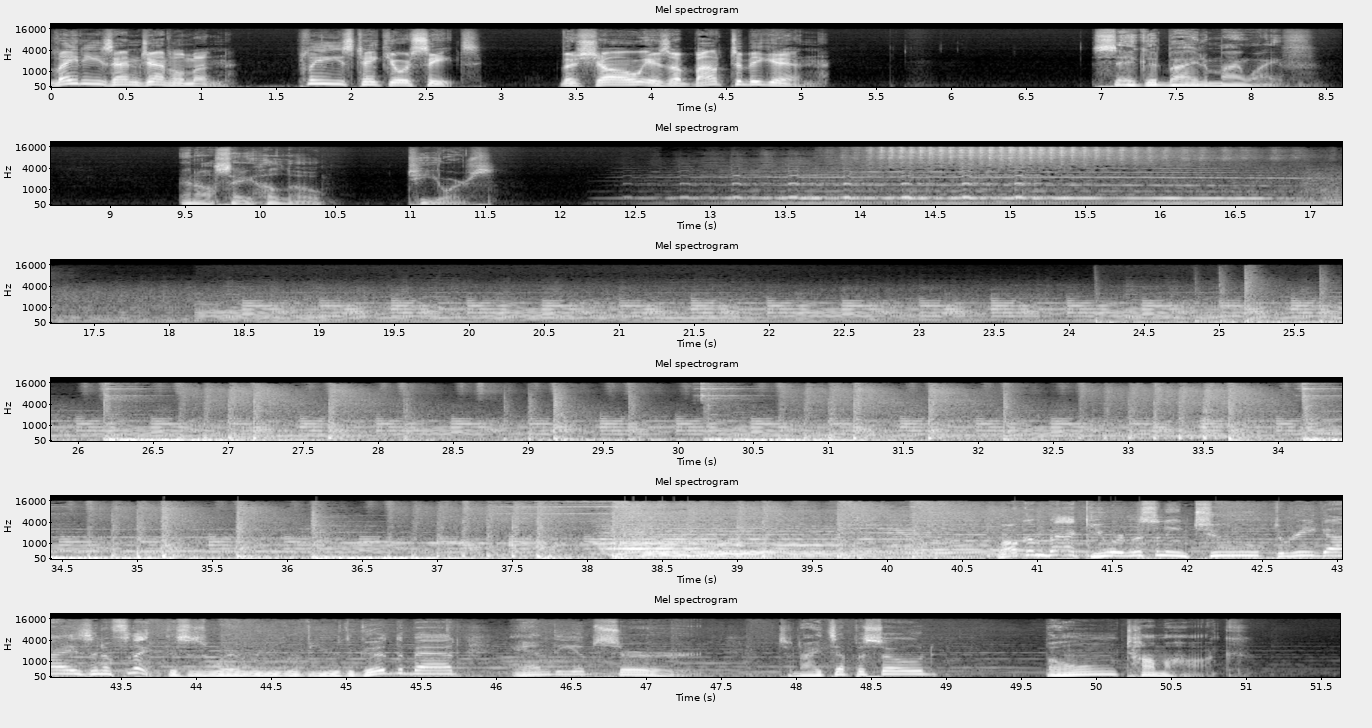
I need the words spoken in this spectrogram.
Ladies and gentlemen, please take your seats. The show is about to begin. Say goodbye to my wife, and I'll say hello to yours. Welcome back. You are listening to Three Guys in a Flick. This is where we review the good, the bad, and the absurd. Tonight's episode Bone Tomahawk.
